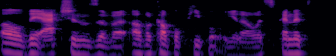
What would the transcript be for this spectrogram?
oh, the actions of a of a couple people, you know. It's and it's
